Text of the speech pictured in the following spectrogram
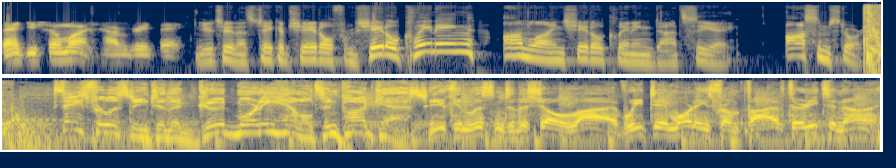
Thank you so much. Have a great day. You too. That's Jacob Shaidle from Shaidle Cleaning, online shaidlecleaning.ca. Awesome story. Thanks for listening to the Good Morning Hamilton podcast. You can listen to the show live weekday mornings from 5:30 to 9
